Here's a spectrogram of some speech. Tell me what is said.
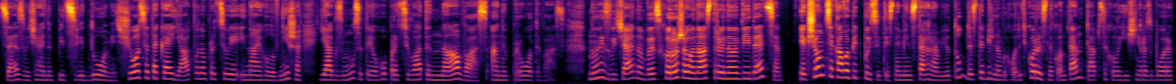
Це, звичайно, підсвідомість. Що це таке, як воно працює, і найголовніше, як змусити його працювати на вас, а не проти вас. Ну і звичайно, без хорошого настрою не обійдеться. Якщо вам цікаво, підписуйтесь на мій інстаграм, Ютуб, де стабільно виходить корисний контент та психологічні розбори.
